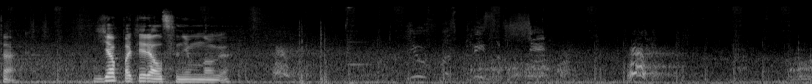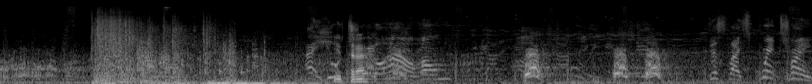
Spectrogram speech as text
Так. Я потерялся немного. Хитро. Train.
